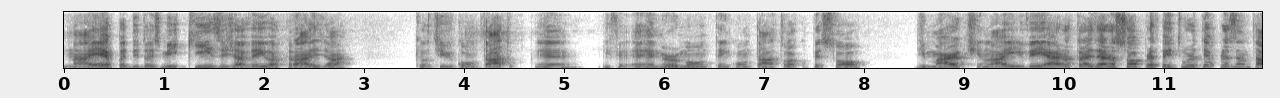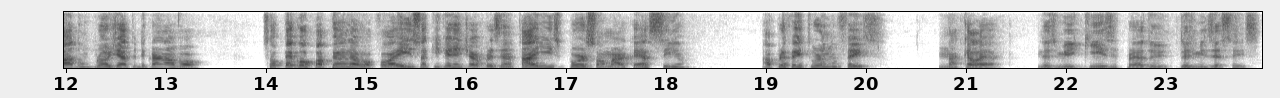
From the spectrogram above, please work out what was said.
na época de 2015, já veio atrás já. Que eu tive contato. É, é, meu irmão tem contato lá com o pessoal de marketing lá e veio atrás. Era só a prefeitura ter apresentado um projeto de carnaval. Só pegar o papel e levar. Falou, é isso aqui que a gente vai apresentar e expor sua marca. É assim, ó. A prefeitura não fez naquela época, em 2015 para 2016.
